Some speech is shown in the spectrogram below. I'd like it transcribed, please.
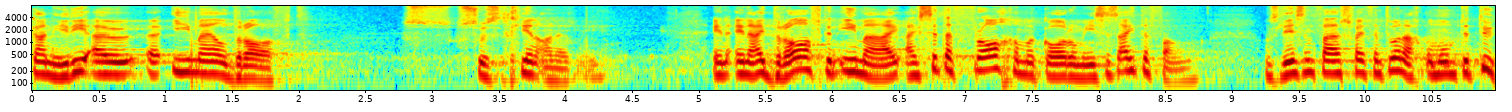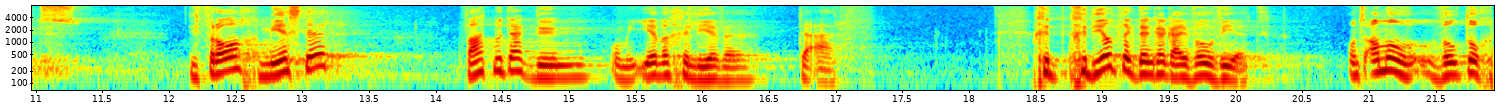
kan hierdie ou 'n e-mail draft soos geen ander nie. En en hy draft 'n e-mail, hy, hy sit 'n vraag in mekaar om Jesus uit te vang. Ons lees in vers 25 om hom te toets. Die vraag: Meester, wat moet ek doen om die ewige lewe te erf? Gedeeltelik dink ek hy wil weet. Ons almal wil tog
